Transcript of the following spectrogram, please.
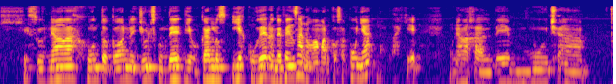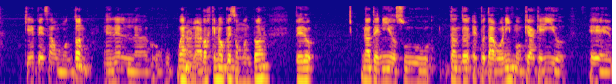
Jesús Navas junto con Jules Koundé, Diego Carlos y Escudero en defensa. No va Marcos Acuña. La verdad es que una baja de mucha que pesa un montón en el bueno la verdad es que no pesa un montón pero no ha tenido su tanto el protagonismo que ha querido eh,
